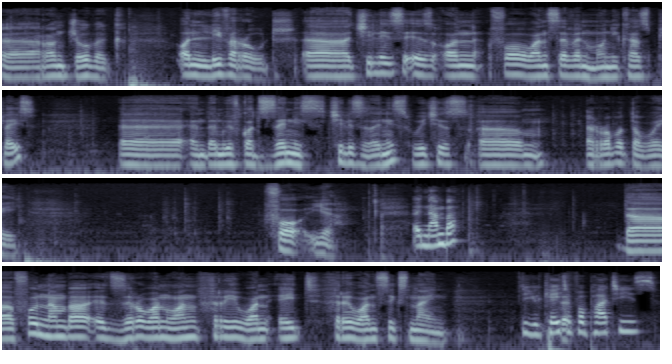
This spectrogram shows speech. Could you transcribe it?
uh, around Joburg, on Liver Road. Uh, Tshili's is on 417 Monica's Place. Uh, and then we've got Zenis, Tshili's Zenis, which is um, a robot away. For, yeah. A number? The phone number is 011 Do you cater The- for parties?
